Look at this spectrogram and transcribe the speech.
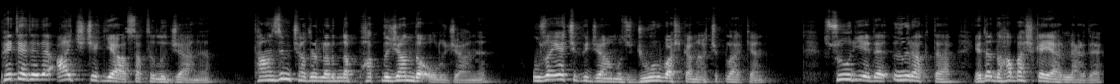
PTT'de ayçiçek yağı satılacağını, tanzim çadırlarında patlıcan da olacağını, uzaya çıkacağımız Cumhurbaşkanı açıklarken, Suriye'de, Irak'ta ya da daha başka yerlerde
